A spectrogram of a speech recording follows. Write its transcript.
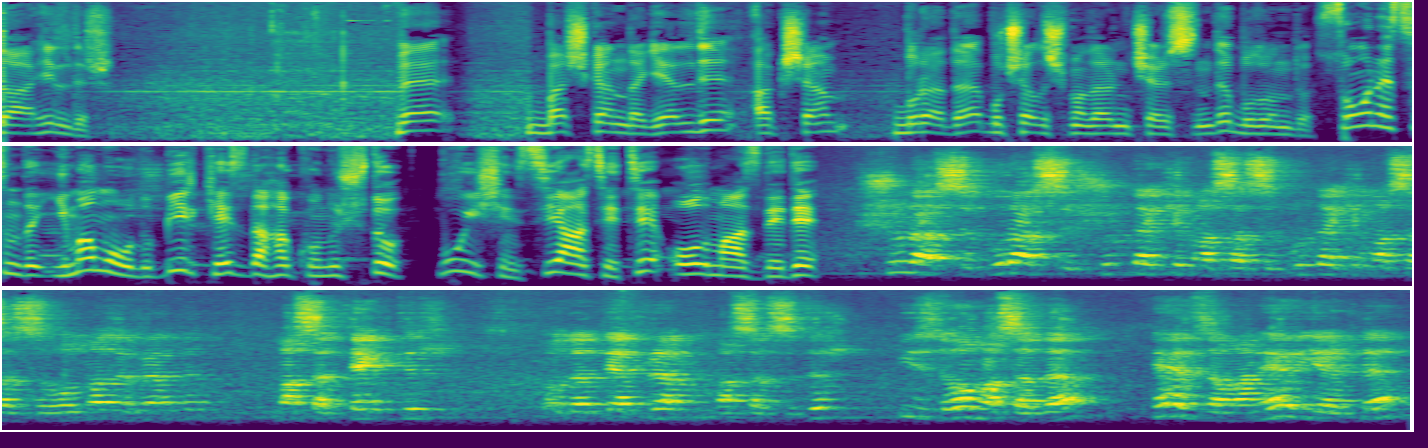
dahildir. Ve başkan da geldi akşam burada bu çalışmaların içerisinde bulundu. Sonrasında İmamoğlu bir kez daha konuştu. Bu işin siyaseti olmaz dedi. Şurası, burası, şuradaki masası, buradaki masası olmaz efendim. Masa tektir. O da deprem masasıdır. Biz de o masada her zaman her yerde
